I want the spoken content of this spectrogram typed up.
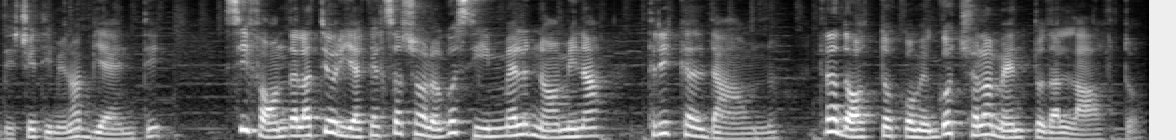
dei ceti meno abbienti, si fonda la teoria che il sociologo Simmel nomina trickle down, tradotto come gocciolamento dall'alto.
